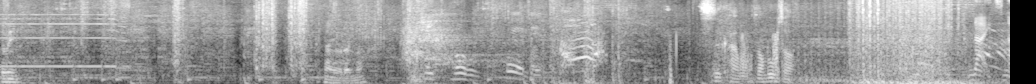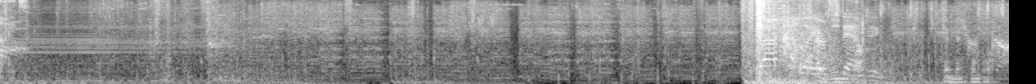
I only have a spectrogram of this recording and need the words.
对面。那有人吗。斯卡瓦中入手。nightsnightsnights 嗯嗯嗯。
